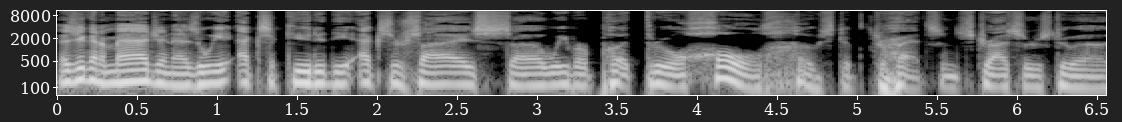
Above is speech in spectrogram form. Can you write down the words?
As you can imagine, as we executed the exercise, uh, we were put through a whole host of threats and stressors to uh,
